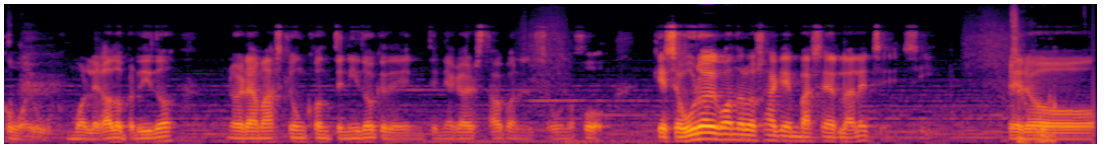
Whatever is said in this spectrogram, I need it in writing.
como, como, el legado perdido, no era más que un contenido que tenía que haber estado con el segundo juego. Que seguro que cuando lo saquen va a ser la leche, sí. Pero,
